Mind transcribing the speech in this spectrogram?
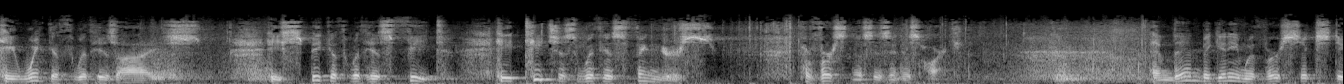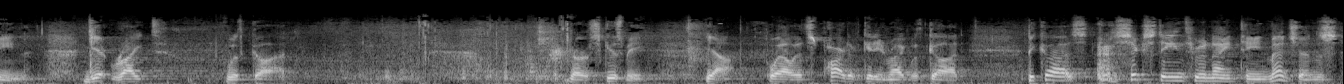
He winketh with his eyes. He speaketh with his feet. He teaches with his fingers. Perverseness is in his heart. And then beginning with verse 16, get right with God. Or excuse me, yeah, well, it's part of getting right with God because 16 through 19 mentions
